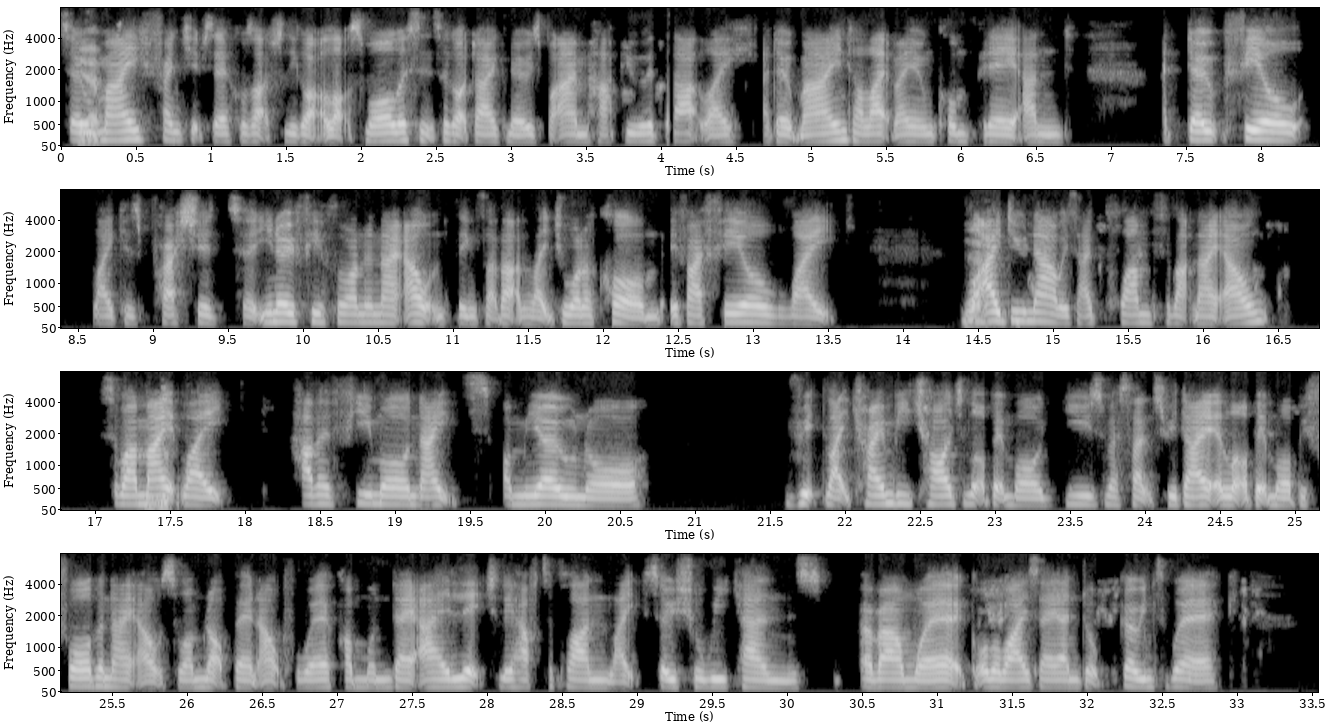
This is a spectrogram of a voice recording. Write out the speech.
So yeah. my friendship circle's actually got a lot smaller since I got diagnosed, but I'm happy with that. Like I don't mind. I like my own company and I don't feel like as pressured to, you know, if people are on a night out and things like that and like, do you want to come? If I feel like what I do now is I plan for that night out. So I might mm-hmm. like have a few more nights on my own or re- like try and recharge a little bit more, use my sensory diet a little bit more before the night out so I'm not burnt out for work on Monday. I literally have to plan like social weekends around work. Otherwise I end up going to work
